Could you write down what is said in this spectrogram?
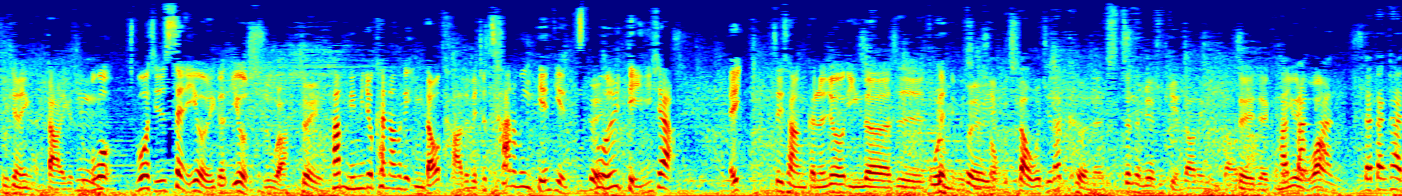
出现了一个很大的一个错。不过不过其实胜也有一个也有失误啊，对，他明明就看到那个引导塔，对不对？就差那么一点点，如果去顶一下。哎，这场可能就赢的是更牛轻松。不知道，我觉得他可能是真的没有去点到那个引刀。对对，他单看再单看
